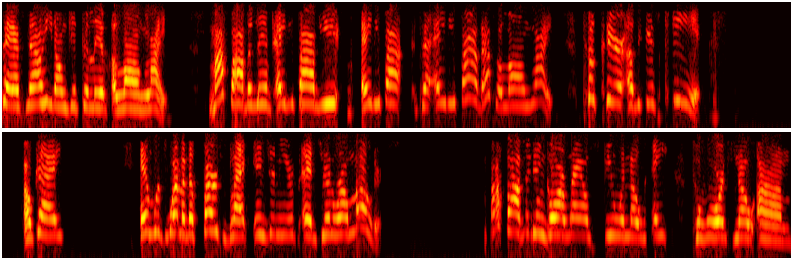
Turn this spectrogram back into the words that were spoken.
pass, now he don't get to live a long life. My father lived 85 years, 85 to 85. That's a long life. Took care of his kids. Okay? And was one of the first black engineers at General Motors. My father didn't go around spewing no hate towards no um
